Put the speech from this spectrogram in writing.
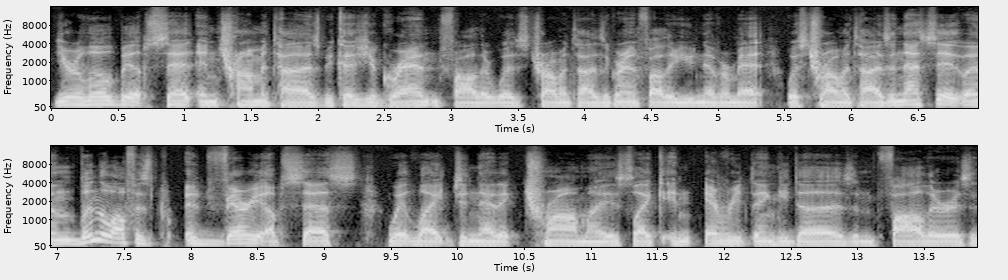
you're a little bit upset and traumatized because your grandfather was traumatized. The grandfather you never met was traumatized, and that's it. And Lindelof is, is very obsessed with like genetic trauma it's like in everything he does, and father is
